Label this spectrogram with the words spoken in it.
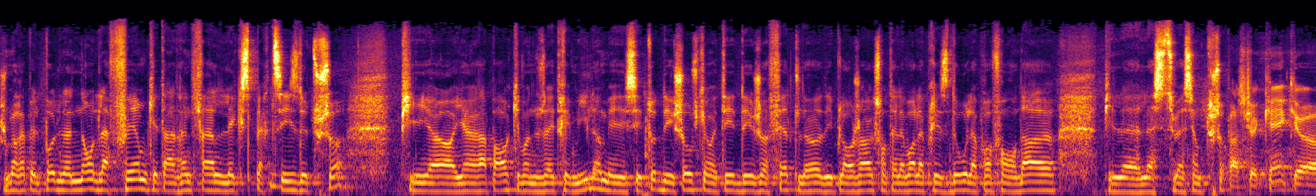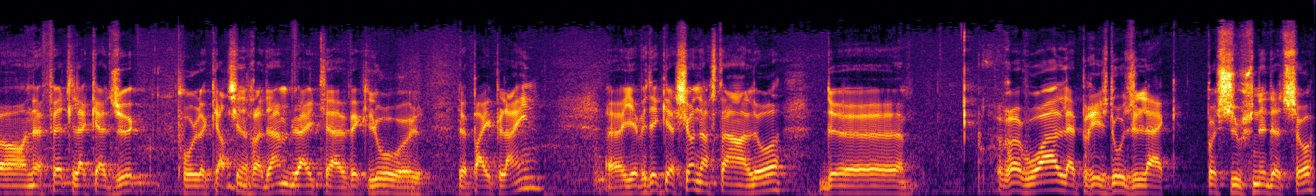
Je me rappelle pas le nom de la firme qui est en train de faire l'expertise de tout ça. Puis euh, il y a un rapport qui va nous être émis, là, mais c'est toutes des choses qui ont été déjà faites. Là, des plongeurs qui sont allés voir la prise d'eau, la profondeur, puis la, la situation de tout ça. Parce que quand on a fait pour le quartier Notre-Dame, avec, avec l'eau, euh, le pipeline, euh, il y avait des questions dans ce temps-là de revoir la prise d'eau du lac. Pas si vous vous souvenez de ça,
